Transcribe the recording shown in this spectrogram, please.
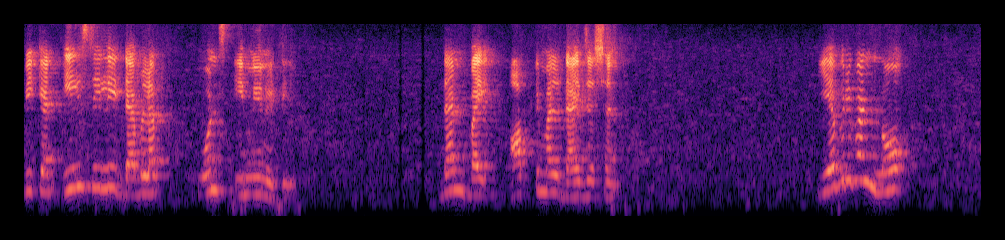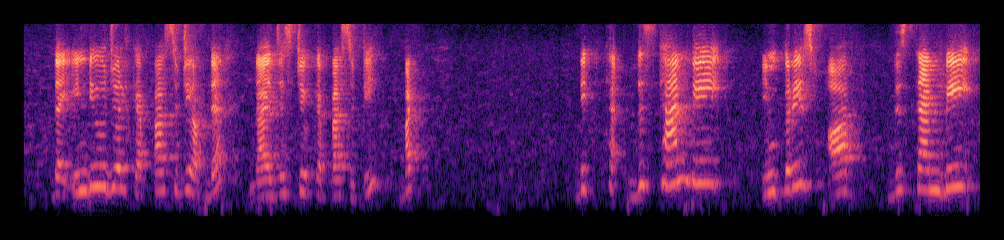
we can easily develop one's immunity Then, by optimal digestion. Everyone know the individual capacity of the digestive capacity, but this can be increased or this can be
